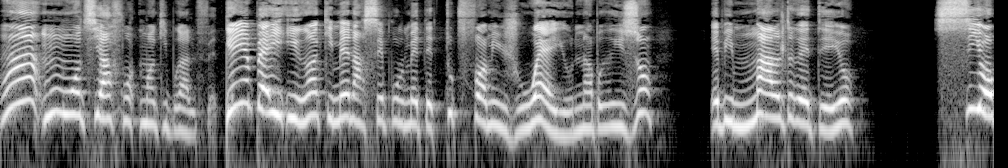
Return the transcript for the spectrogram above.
Hein, mon petit affrontement qui pral fait. Il y a un pays Iran qui menace pour mettre toute famille jouée dans prison et puis maltraiter yo. Si yo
